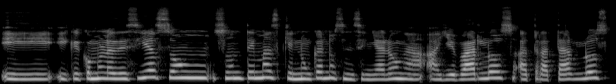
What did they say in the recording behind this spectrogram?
Y, y, que como lo decía son, son temas que nunca nos enseñaron a, llevarlos, a tratarlos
